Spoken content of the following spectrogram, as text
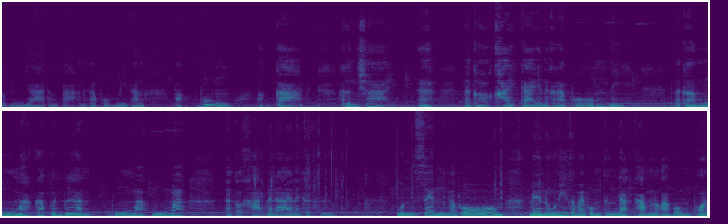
ก็มีหญ้าต่างๆนะครับ ผมมีทั้งผักบุ้ง ผักกาดขึ้นช่ายนะแล้วก็ไข่ไก่นะครับผมนี่ แล้วก็หมูหมักครับเพื่อนๆหมูหมักหมูหมัก แล้วก็ขาดไม่ได้เลยก็คือวุ้นเส้นครับผม เมนูนี้ทำไมผมถึงอยากทำหรอครับผมเพราะ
